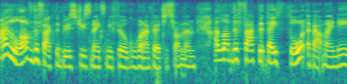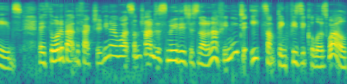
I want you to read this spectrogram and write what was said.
I love the fact that Boost Juice makes me feel good when I purchase from them. I love the fact that they thought about my needs. They thought about the fact of, you know what, sometimes a smoothie is just not enough. You need to eat something physical as well.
